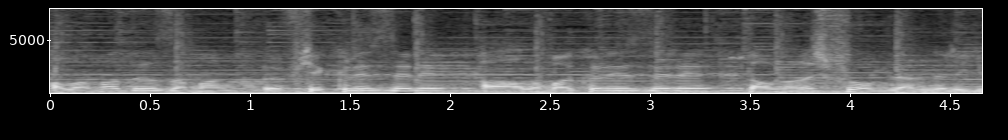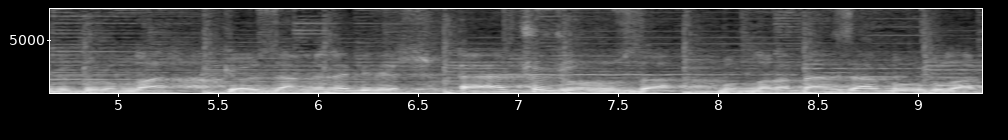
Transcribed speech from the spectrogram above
alamadığı zaman öfke krizleri, ağlama krizleri, davranış problemleri gibi durumlar gözlemlenebilir. Eğer çocuğunuzda bunlara benzer bulgular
